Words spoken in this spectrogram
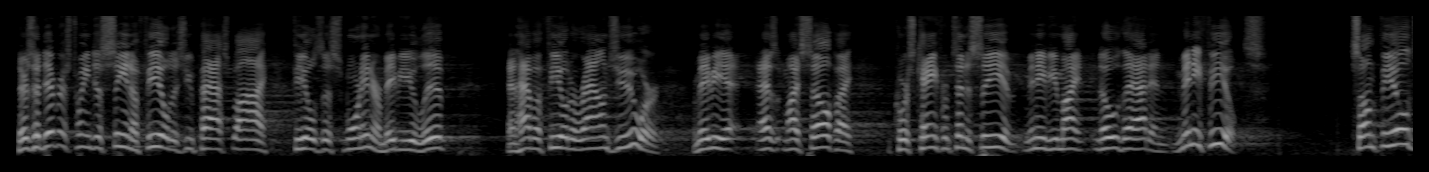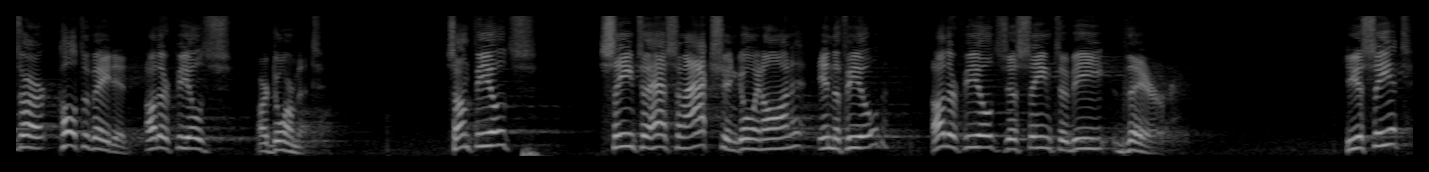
There's a difference between just seeing a field as you pass by fields this morning, or maybe you live and have a field around you, or maybe as myself, I, of course, came from Tennessee. Many of you might know that, and many fields. Some fields are cultivated, other fields are dormant. Some fields seem to have some action going on in the field, other fields just seem to be there. Do you see it?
